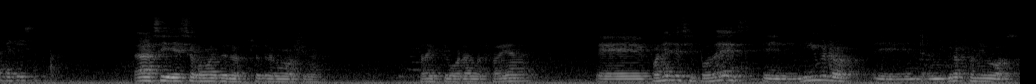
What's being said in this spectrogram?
petizo. Ah, sí, eso comátelo, yo te lo como si no. Por ahí estoy guardando a Fabiana. Eh, ponete si podés el libro eh, entre el micrófono y vos,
